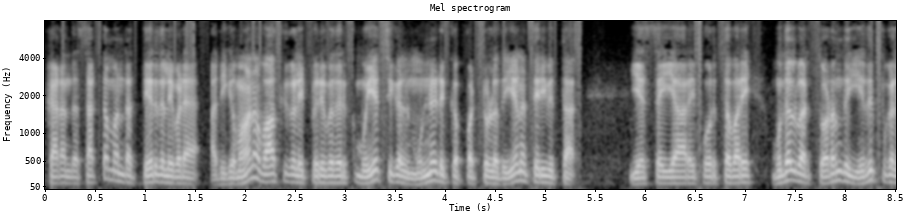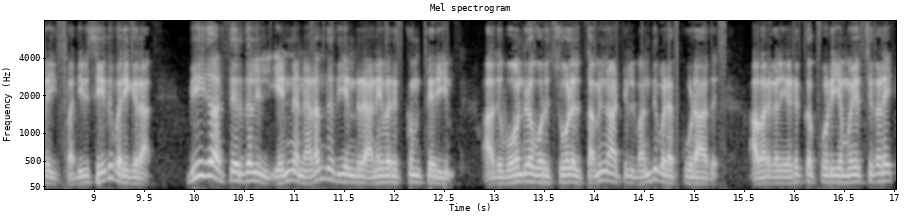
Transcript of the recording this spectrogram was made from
கடந்த சட்டமன்ற தேர்தலை விட அதிகமான வாக்குகளை பெறுவதற்கு முயற்சிகள் முன்னெடுக்கப்பட்டுள்ளது என தெரிவித்தார். எஸ்ஐஆரை பொறுத்தவரை முதல்வர் தொடர்ந்து எதிர்ப்புகளை பதிவு செய்து வருகிறார். பீகார் தேர்தலில் என்ன நடந்தது என்று அனைவருக்கும் தெரியும். அது போன்ற ஒரு சூழல் தமிழ்நாட்டில் வந்துவிடக்கூடாது அவர்கள் எடுக்கக்கூடிய முயற்சிகளை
